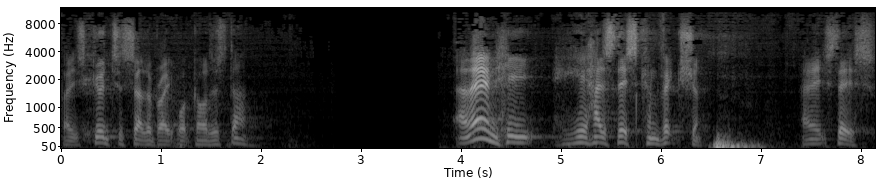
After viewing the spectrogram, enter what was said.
But it's good to celebrate what God has done. And then he, he has this conviction, and it's this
